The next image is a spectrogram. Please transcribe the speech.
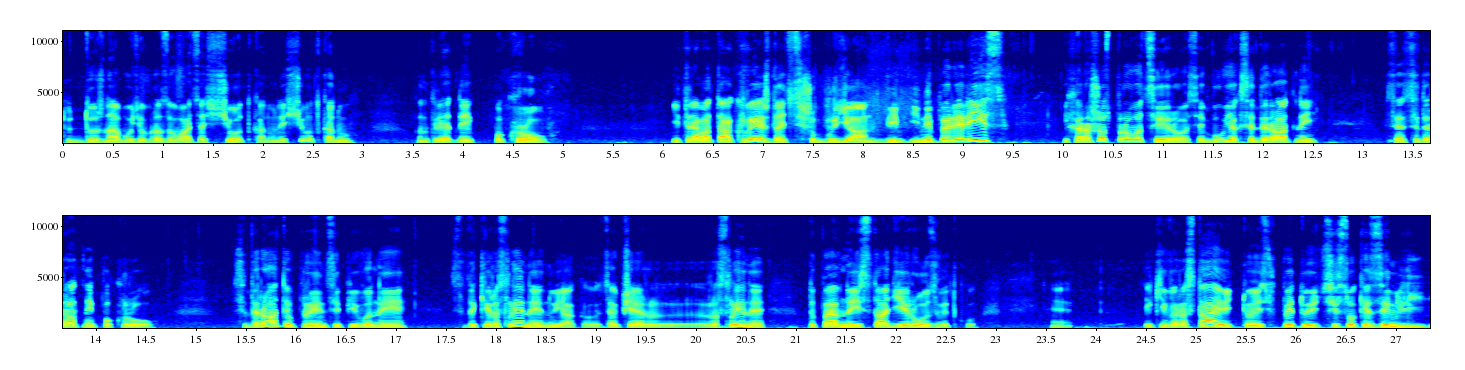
тут повинна бути образуватися щотка. Ну не щотка, ну конкретний покров. І треба так виждати, щоб бур'ян він і не переріс, і хорошо спровоцирувався. Був як сидератний, си- сидератний покров. Сидерати, в принципі, вони це такі рослини, ну як, це взагалі рослини до певної стадії розвитку, е, які виростають, тобто впитують ці соки землі.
